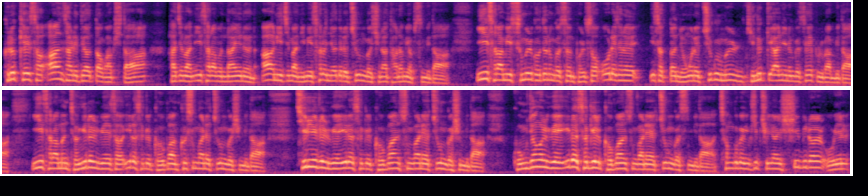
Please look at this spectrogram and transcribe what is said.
그렇게 해서 90살이 되었다고 합시다. 하지만 이 사람은 나이는 90이지만 이미 38에 죽은 것이나 다름이 없습니다. 이 사람이 숨을 거두는 것은 벌써 오래전에 있었던 영혼의 죽음을 뒤늦게 알리는 것에 불과합니다. 이 사람은 정의를 위해서 일어서길 거부한 그 순간에 죽은 것입니다. 진리를 위해 일어서길 거부한 순간에 죽은 것입니다. 공정을 위해 일어서길 거부한 순간에 죽은 것입니다. 1967년 11월 5일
